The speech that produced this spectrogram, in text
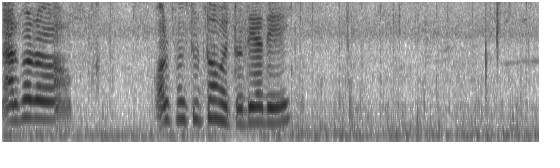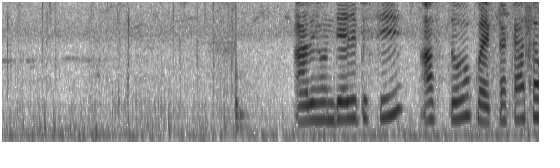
তারপর অল্প একটু টমেটো দেয়া দিই। আর এখন দিয়ে দিতেছি আস্ত কয়েকটা কাঁচা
